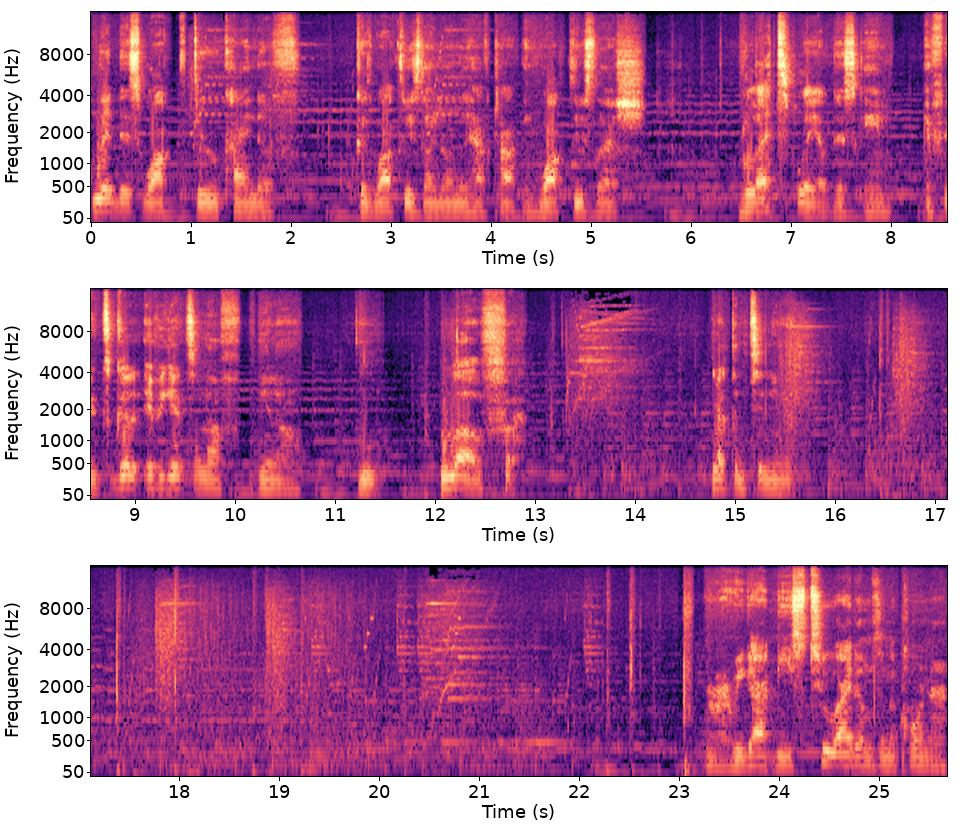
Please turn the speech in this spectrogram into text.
with this walkthrough kind of, because walkthroughs don't normally have talking. Walkthrough slash let's play of this game. If it's good, if it gets enough, you know, love. Let's continue Alright, we got these two items in the corner.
